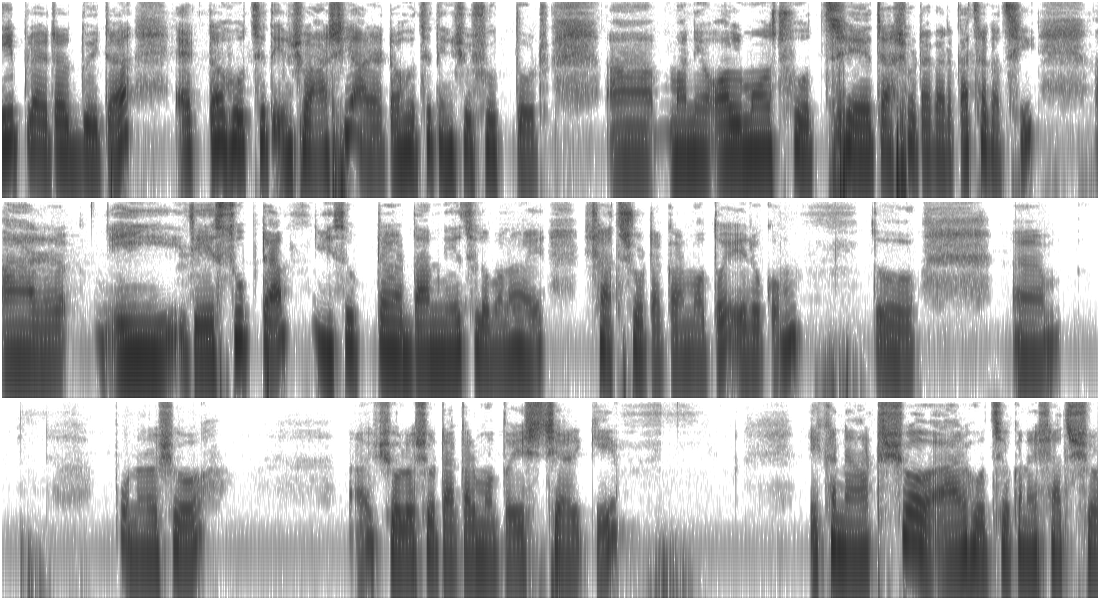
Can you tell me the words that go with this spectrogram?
এই প্ল্যাটার দুইটা, একটা হচ্ছে তিনশো আশি আর একটা হচ্ছে তিনশো সত্তর। মানে অলমোস্ট হচ্ছে চারশো টাকার কাছাকাছি। আর এই যে স্যুপটা এই স্যুপটার দাম নিয়েছিল মনে হয় সাতশো টাকার মতো এরকম। তো পনেরোশো ষোলোশো টাকার মতো এসছে আর কি। এখানে আটশো আর হচ্ছে ওখানে সাতশো,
